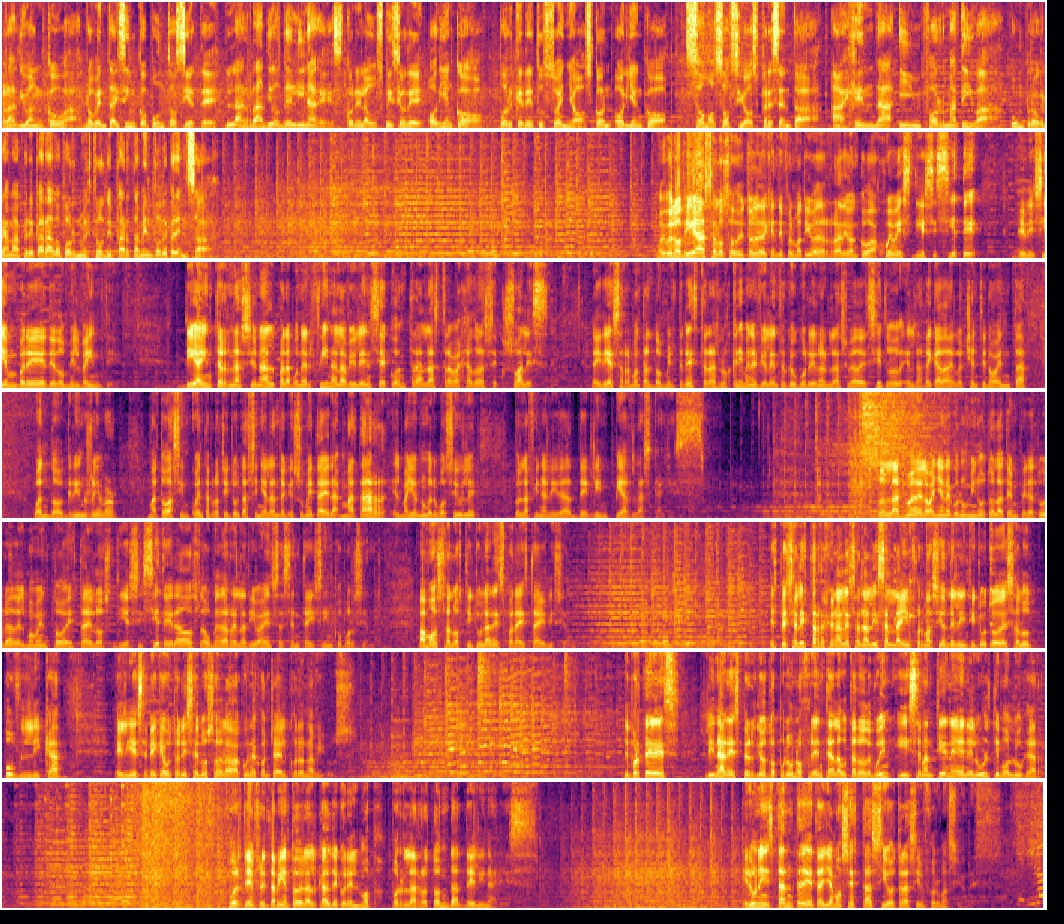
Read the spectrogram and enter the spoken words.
Radio Ancoa 95.7, la radio de Linares, con el auspicio de OrienCoop, porque de tus sueños con OrienCoop somos socios presenta Agenda Informativa, un programa preparado por nuestro departamento de prensa. Muy buenos días a los auditores de Agenda Informativa de Radio Ancoa, jueves 17 de diciembre de 2020. Día Internacional para poner fin a la violencia contra las trabajadoras sexuales. La idea se remonta al 2003 tras los crímenes violentos que ocurrieron en la ciudad de Seattle en las décadas del 80 y 90, cuando Green River mató a 50 prostitutas señalando que su meta era matar el mayor número posible con la finalidad de limpiar las calles. Son las 9 de la mañana con un minuto, la temperatura del momento está en los 17 grados, la humedad relativa en 65%. Vamos a los titulares para esta edición. Especialistas regionales analizan la información del Instituto de Salud Pública, el ISP que autoriza el uso de la vacuna contra el coronavirus. Deportes Linares perdió 2 por 1 frente a Lautaro de Buin y se mantiene en el último lugar. Fuerte enfrentamiento del alcalde con el MOP por la rotonda de Linares. En un instante detallamos estas y otras informaciones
